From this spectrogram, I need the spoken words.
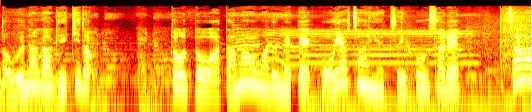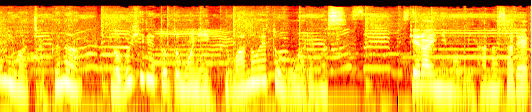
信長激怒。とうとう頭を丸めて高野山へ追放されさらには嫡男信秀と共に熊野へと追われます。家来にも見放され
